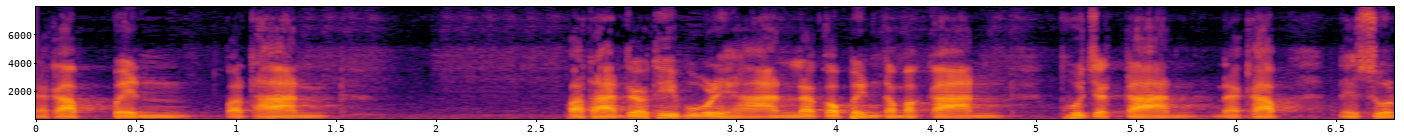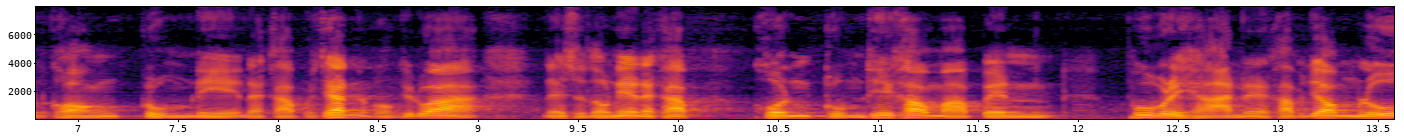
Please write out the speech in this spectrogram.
นะครับเป็นประธานประธานเจ้าที่ผู้บริหาร แล้วก็เป็นกรรมการผู้จัดการนะครับ ในส่วนของกลุ่มนี้นะครับเพราะฉะนั้นผมคิดว่าในส่วนตรงนี้นะครับ คนกลุ่มที่เข้ามาเป็นผู้บริหารเนี่ยครับย่อมรู้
